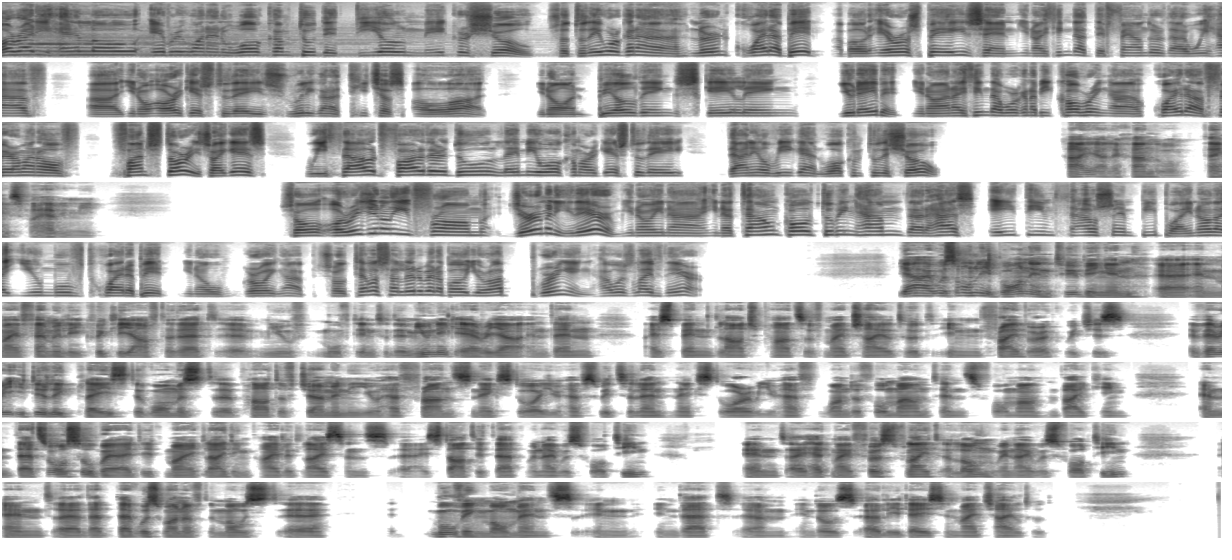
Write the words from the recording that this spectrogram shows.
Alrighty, hello everyone, and welcome to the Deal Maker Show. So today we're gonna learn quite a bit about aerospace, and you know I think that the founder that we have, uh, you know, our guest today is really gonna teach us a lot, you know, on building, scaling, you name it, you know. And I think that we're gonna be covering uh, quite a fair amount of fun stories. So I guess without further ado, let me welcome our guest today, Daniel Wiegand. Welcome to the show. Hi, Alejandro. Thanks for having me. So originally from Germany, there, you know, in a in a town called Tübingen that has eighteen thousand people. I know that you moved quite a bit, you know, growing up. So tell us a little bit about your upbringing. How was life there? Yeah, I was only born in Tübingen, uh, and my family quickly after that uh, moved moved into the Munich area, and then I spent large parts of my childhood in Freiburg, which is a very idyllic place, the warmest uh, part of Germany. You have France next door, you have Switzerland next door, you have wonderful mountains for mountain biking. And that's also where I did my gliding pilot license. I started that when I was 14, and I had my first flight alone when I was 14. And uh, that, that was one of the most uh, moving moments in, in, that, um, in those early days in my childhood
